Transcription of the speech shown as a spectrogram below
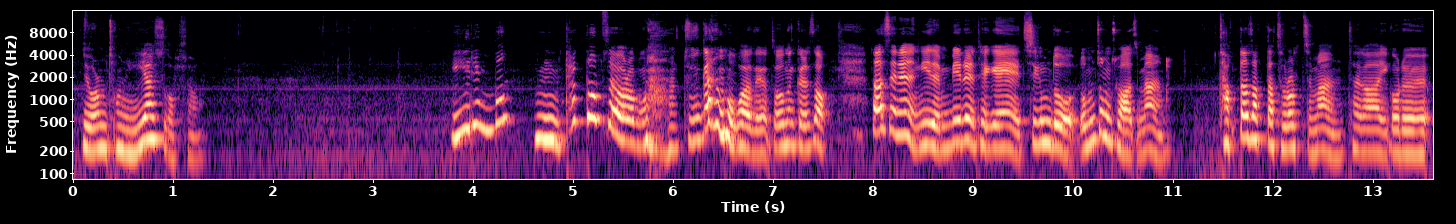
근데 여러분 저는 이해할 수가 없어요. 1인분? 음, 택도 없어요, 여러분. 두 개는 먹어야 돼요. 저는 그래서 사실은 이 냄비를 되게 지금도 엄청 좋아하지만 작다 작다 들었지만 제가 이거를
